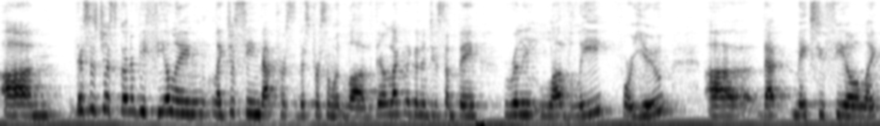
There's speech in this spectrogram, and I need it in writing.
Um, this is just going to be feeling like just seeing that person, this person with love. They're likely going to do something really lovely for you uh, that makes you feel like,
